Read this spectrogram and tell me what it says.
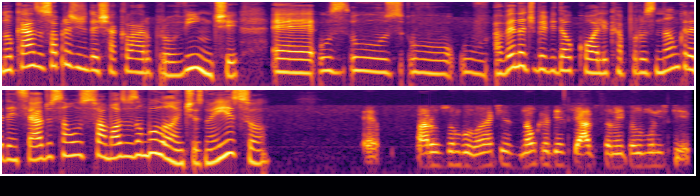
No caso, só para a gente deixar claro para o ouvinte, é, os, os, o, o, a venda de bebida alcoólica para os não credenciados são os famosos ambulantes, não é isso? É, para os ambulantes não credenciados também pelo município.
